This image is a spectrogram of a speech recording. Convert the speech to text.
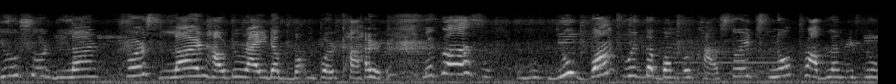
you should learn first learn how to ride a bumper car. Because you bump with the bumper car so it's no problem if you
